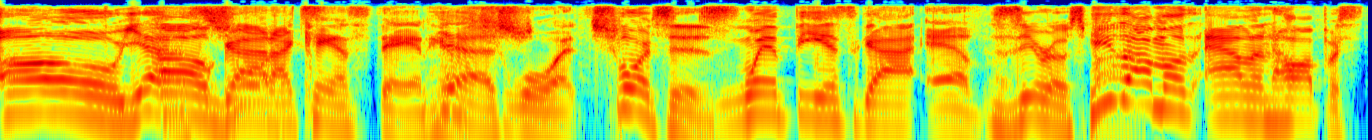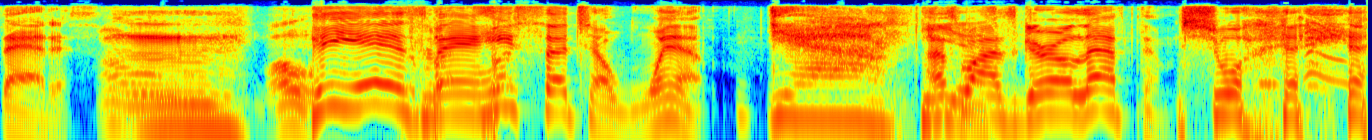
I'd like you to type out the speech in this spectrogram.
oh yeah. oh God, I can't stand him. Yeah, Schwartz, Schwartz is wimpiest guy ever. zero spot. He's almost Alan Harper status. Mm, Whoa. He is, man. He's such a wimp. yeah. That's is. why his girl left him. Schwartz.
